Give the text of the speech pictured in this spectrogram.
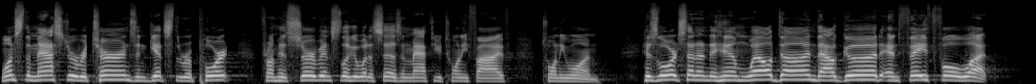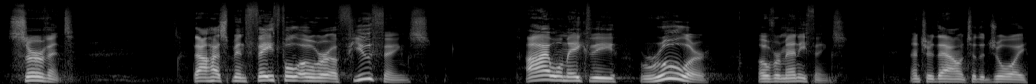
Once the master returns and gets the report from his servants, look at what it says in Matthew 25, 21. His Lord said unto him, Well done, thou good and faithful what? Servant. Thou hast been faithful over a few things. I will make thee ruler over many things. Enter thou into the joy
